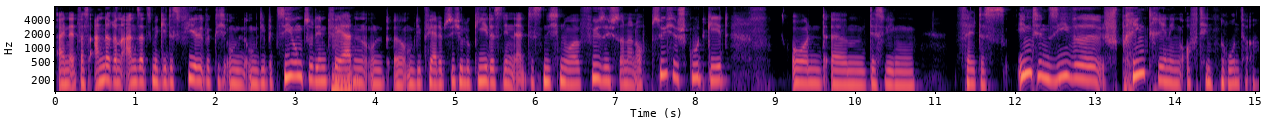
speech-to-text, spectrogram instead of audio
einen etwas anderen Ansatz. Mir geht es viel wirklich um, um die Beziehung zu den Pferden mhm. und äh, um die Pferdepsychologie, dass denen das nicht nur physisch, sondern auch psychisch gut geht. Und ähm, deswegen fällt das intensive Springtraining oft hinten runter.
